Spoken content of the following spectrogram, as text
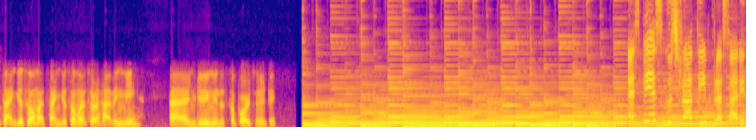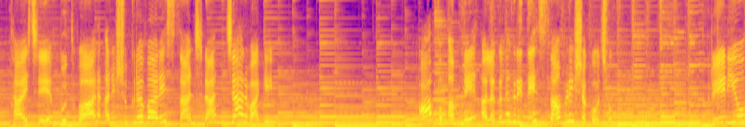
Thank you so much thank you so much for having me and giving me this opportunity opportunity. SBS Gujarati પ્રસારિત થાય છે બુધવાર અને શુક્રવારે સાંજના ચાર વાગે. આપ અમને અલગ અલગ રીતે સાંભળી શકો છો. રેડિયો,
